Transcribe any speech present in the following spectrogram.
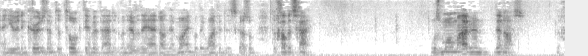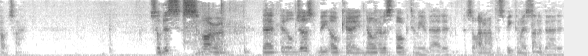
and he would encourage them to talk to him about it whenever they had on their mind what they wanted to discuss with the Chofetz Chaim was more modern than us. the Chofetz Chaim. So this svara that it'll just be okay. No one ever spoke to me about it, so I don't have to speak to my son about it.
